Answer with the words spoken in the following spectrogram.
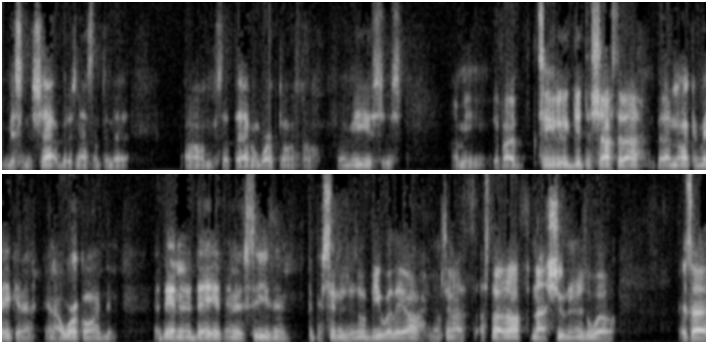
missing the shot, but it's not something that um stuff that I haven't worked on. So for me, it's just I mean, if I continue to get the shots that I that I know I can make and I, and I work on, then at the end of the day, at the end of the season, the percentages will be where they are. You know what I'm saying? I, I started off not shooting as well as I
